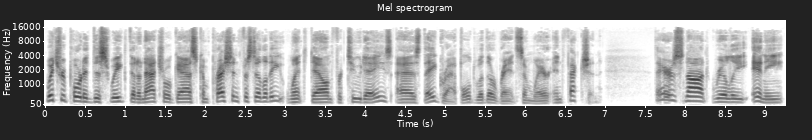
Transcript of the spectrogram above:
which reported this week that a natural gas compression facility went down for two days as they grappled with a ransomware infection. There's not really any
